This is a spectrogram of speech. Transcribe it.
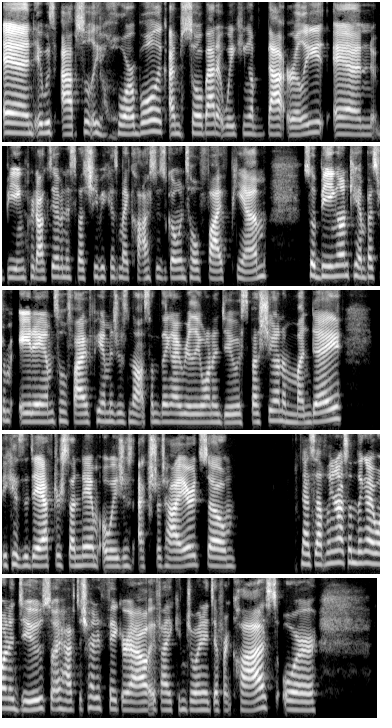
and it was absolutely horrible. Like I'm so bad at waking up that early and being productive, and especially because my classes go until 5 p.m. So being on campus from 8 a.m. till 5 p.m. is just not something I really want to do, especially on a Monday, because the day after Sunday I'm always just extra tired. So that's definitely not something I want to do. So I have to try to figure out if I can join a different class or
